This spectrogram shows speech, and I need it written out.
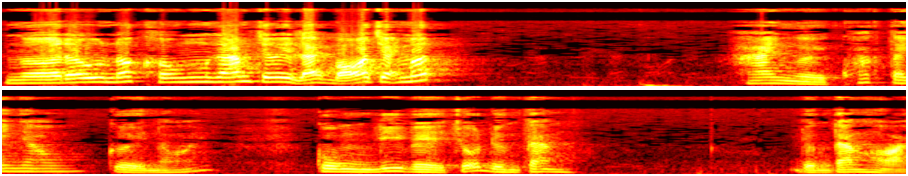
Ngờ đâu nó không dám chơi lại bỏ chạy mất. Hai người khoác tay nhau, Cười nói, Cùng đi về chỗ đường tăng. Đường tăng hỏi,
